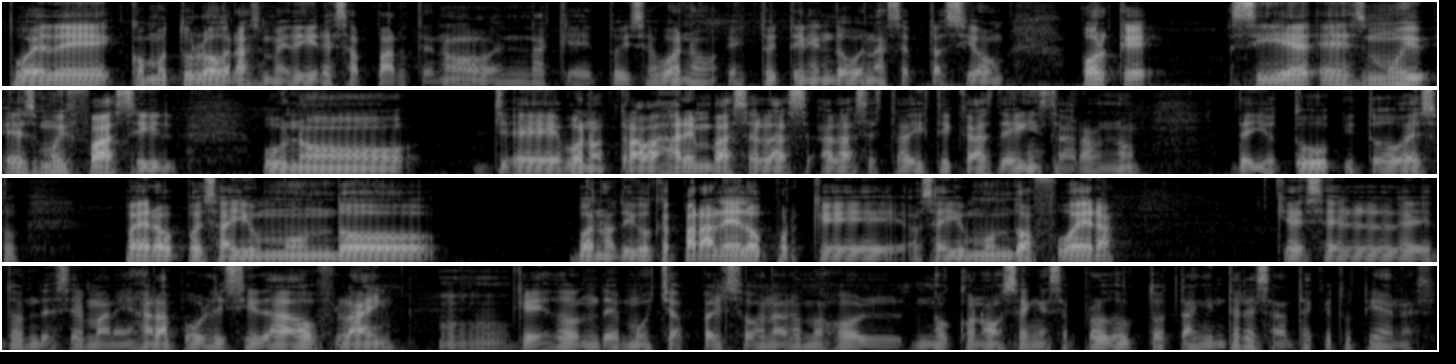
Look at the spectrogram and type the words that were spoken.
puede, cómo tú logras medir esa parte, ¿no? En la que tú dices, bueno, estoy teniendo buena aceptación, porque sí e- es muy, es muy fácil uno, eh, bueno, trabajar en base a las, a las estadísticas de Instagram, ¿no? De YouTube y todo eso. Pero pues hay un mundo, bueno, digo que paralelo porque, o sea, hay un mundo afuera, que es el eh, donde se maneja la publicidad offline, Ujú. que es donde muchas personas a lo mejor no conocen ese producto tan interesante que tú tienes.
